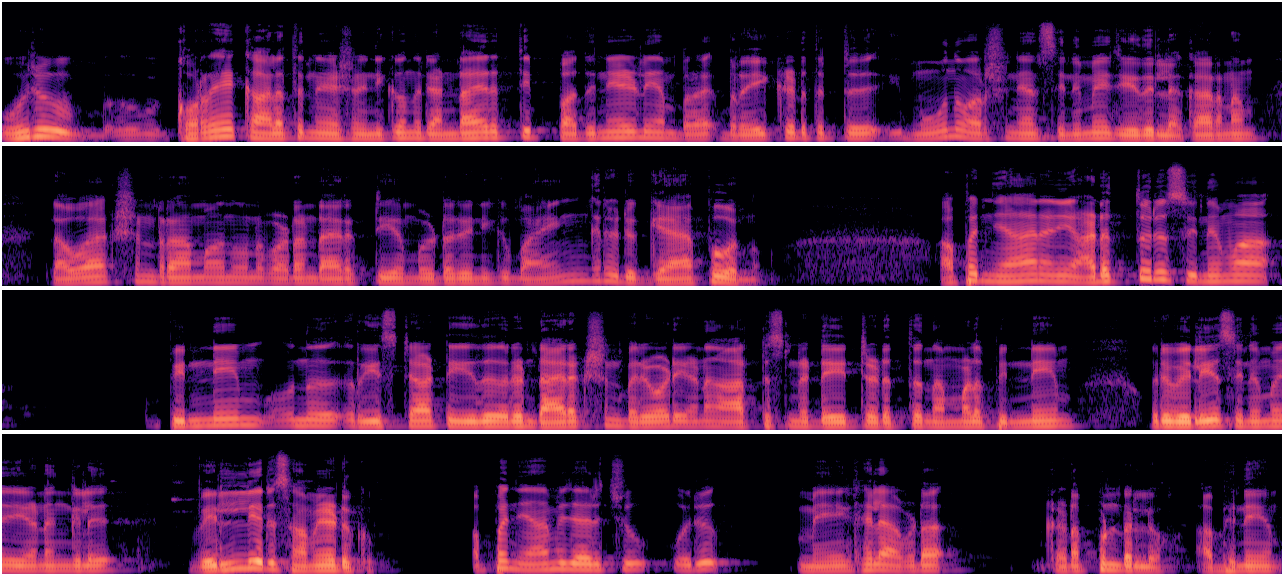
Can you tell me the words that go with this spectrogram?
ഒരു കുറേ കാലത്തിന് ശേഷം എനിക്കൊന്ന് രണ്ടായിരത്തി പതിനേഴിൽ ഞാൻ ബ്രേക്ക് എടുത്തിട്ട് മൂന്ന് വർഷം ഞാൻ സിനിമയെ ചെയ്തില്ല. കാരണം ലവ് ആക്ഷൻ ഡ്രാമ എന്ന് പറഞ്ഞ പടം ഡയറക്റ്റ് ചെയ്യാൻ പോയിട്ട് ഒരു എനിക്ക് ഭയങ്കര ഒരു ഗ്യാപ്പ് വന്നു. അപ്പം ഞാൻ ഇനി അടുത്തൊരു സിനിമ പിന്നെയും ഒന്ന് റീസ്റ്റാർട്ട് ചെയ്ത് ഒരു ഡയറക്ഷൻ പരിപാടിയാണ് ആർട്ടിസ്റ്റിന്റെ ഡേറ്റ് എടുത്ത് നമ്മൾ പിന്നെയും ഒരു വലിയ സിനിമ ചെയ്യണമെങ്കിൽ വലിയൊരു സമയമെടുക്കും. അപ്പം ഞാൻ വിചാരിച്ചു ഒരു മേഖല അവിടെ കിടപ്പുണ്ടല്ലോ അഭിനയം.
